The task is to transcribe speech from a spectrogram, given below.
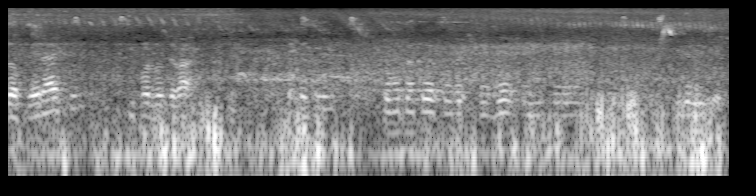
lo que era eso y por dónde vas. Entonces tú, ¿cómo te haces de y de vivir?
